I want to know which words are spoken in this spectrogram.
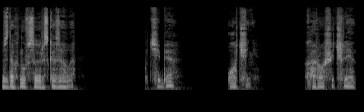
Вздохнув, Сойер сказала, «У тебя очень хороший член».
